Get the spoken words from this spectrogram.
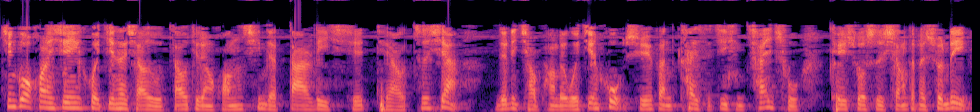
经过花莲县议会建设小组召集人黄兴的大力协调之下，人力桥旁的违建户十月份开始进行拆除，可以说是相当的顺利。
